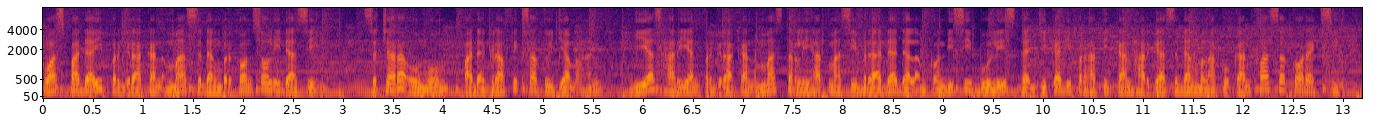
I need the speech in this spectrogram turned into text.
Waspadai pergerakan emas sedang berkonsolidasi. Secara umum, pada grafik satu jaman, bias harian pergerakan emas terlihat masih berada dalam kondisi bullish dan jika diperhatikan harga sedang melakukan fase koreksi.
